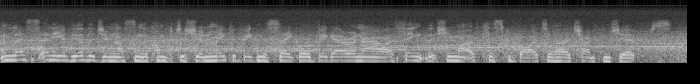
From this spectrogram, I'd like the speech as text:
unless any of the other gymnasts in the competition make a big mistake or a big error now, I think that she might have kissed goodbye to her championships.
